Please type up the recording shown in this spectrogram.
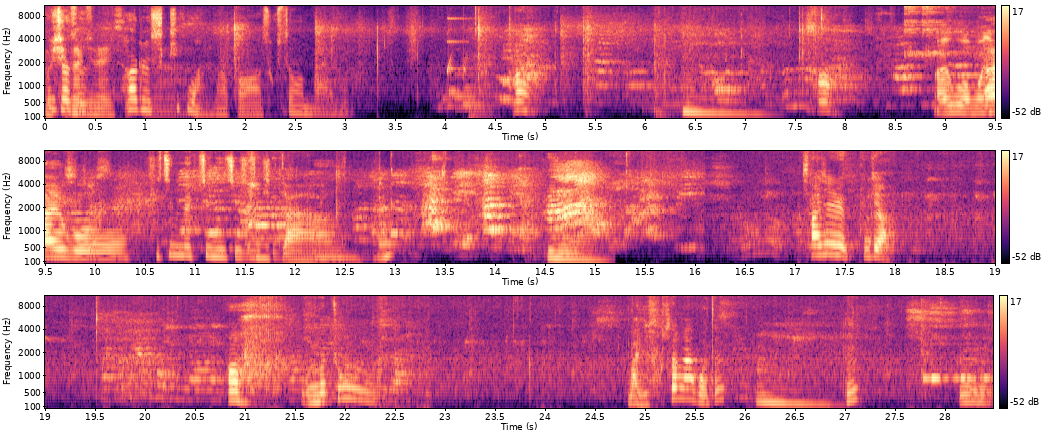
혼자서 화를. 시키고 왔나 봐. 속상한 마음에. 아이고 어머니. 아이고, 기진맥진이지 진짜. 그러니까. 아. 사실 부기야. 아, 엄마 좀 많이 속상하거든. 응? 응.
